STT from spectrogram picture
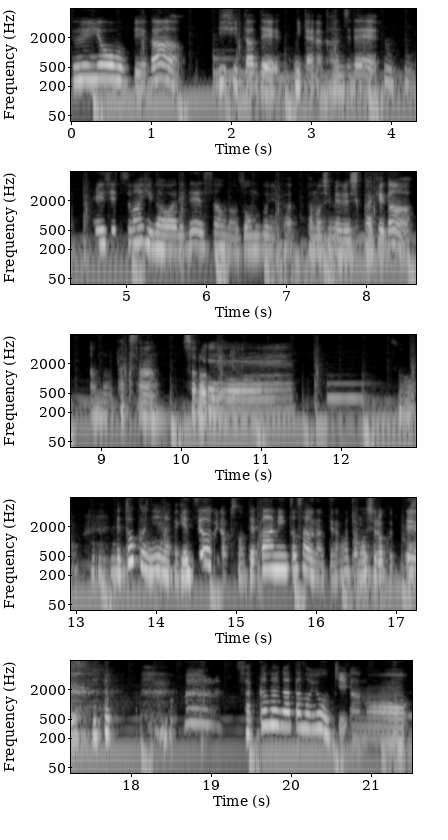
水曜日がビフィタデーみたいな感じでうんうん。平日は日替わりでサウナを存分にた楽しめる仕掛けがあのたくさん揃ってる。へそう。ーで特になんか月曜日のそのペパーミントサウナっていうのがまた面白くって 魚型の容器あの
